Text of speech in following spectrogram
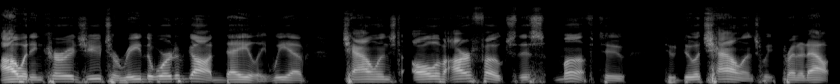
I would encourage you to read the Word of God daily. We have challenged all of our folks this month to to do a challenge. We printed out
